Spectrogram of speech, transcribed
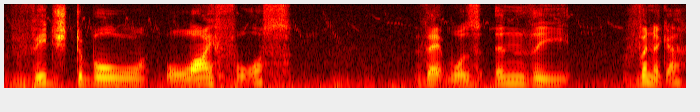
vegetable life force that was in the vinegar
